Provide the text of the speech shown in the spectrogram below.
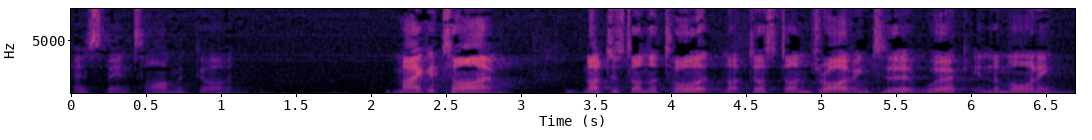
and spend time with God. Make a time, not just on the toilet, not just on driving to work in the morning.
